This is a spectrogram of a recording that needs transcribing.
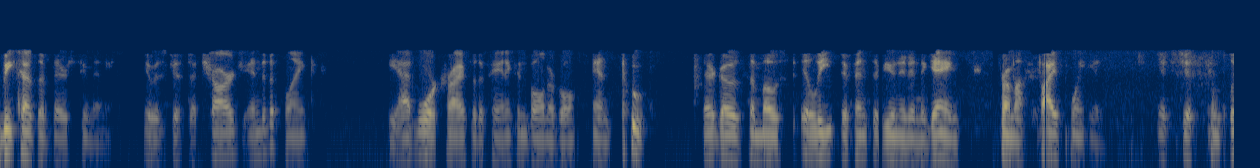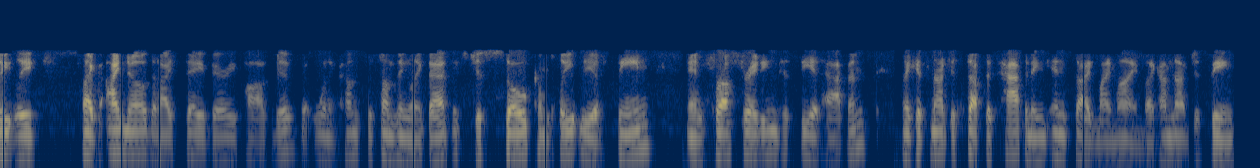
because of there's too many. It was just a charge into the flank. He had war cry for the panic and vulnerable, and poof, there goes the most elite defensive unit in the game from a five point unit. It's just completely like I know that I stay very positive, but when it comes to something like that, it's just so completely obscene and frustrating to see it happen. Like it's not just stuff that's happening inside my mind. Like I'm not just being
